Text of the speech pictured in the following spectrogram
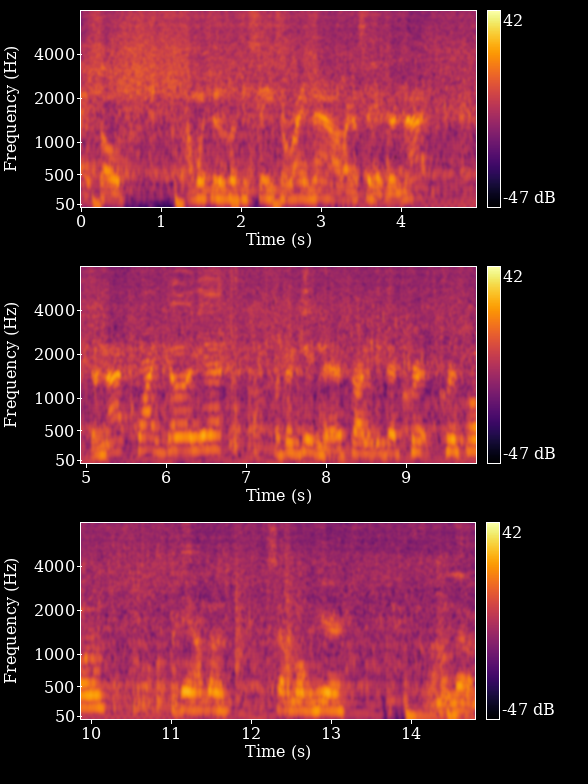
right, so I want you to look and see. So right now, like I said, they're not they're not quite done yet, but they're getting there. It's starting to get that crisp on them. But then I'm gonna set them over here. And I'm gonna let them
